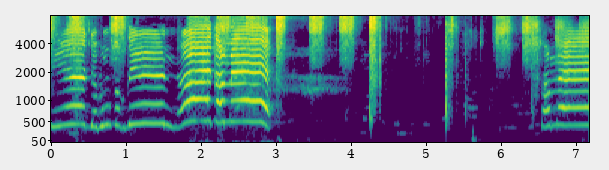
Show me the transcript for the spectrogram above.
tiên Giờ bung tộc tiên Ê Tommy Tommy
